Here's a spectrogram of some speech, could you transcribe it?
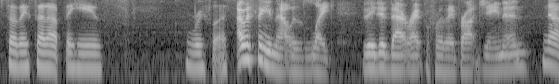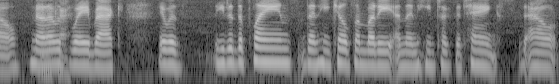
So they set up that he's ruthless. I was thinking that was like they did that right before they brought Jane in. no, no, that was way back. It was he did the planes, then he killed somebody, and then he took the tanks out.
